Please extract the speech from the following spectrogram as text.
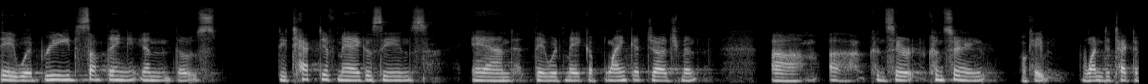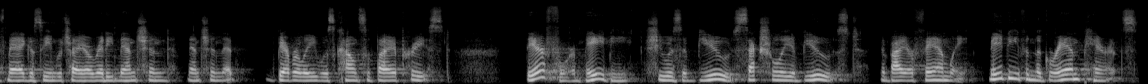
they would read something in those detective magazines and they would make a blanket judgment um, uh, concer- concerning, okay, one detective magazine, which I already mentioned, mentioned that Beverly was counseled by a priest. Therefore, maybe she was abused, sexually abused by her family, maybe even the grandparents.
